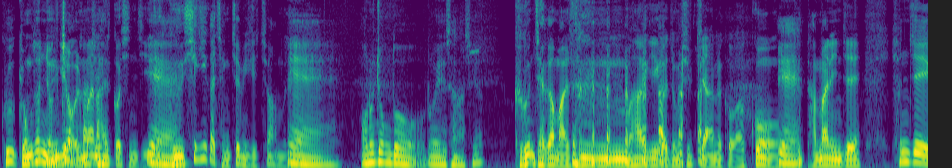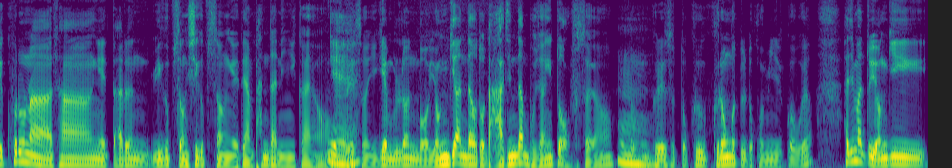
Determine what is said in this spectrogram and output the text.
그 경선 연기를 얼마나 할 것인지 예. 그 시기가 쟁점이겠죠 아무래도. 예. 어느 정도로 예상하세요? 그건 제가 말씀하기가 좀 쉽지 않을 것 같고 예. 그 다만 이제 현재의 코로나 상황에 따른 위급성 시급성에 대한 판단이니까요. 예. 그래서 이게 물론 뭐 연기한다고 또 나아진다는 보장이 또 없어요. 음. 또 그래서 또 그 그런 것들도 고민일 거고요. 하지만 또 연기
